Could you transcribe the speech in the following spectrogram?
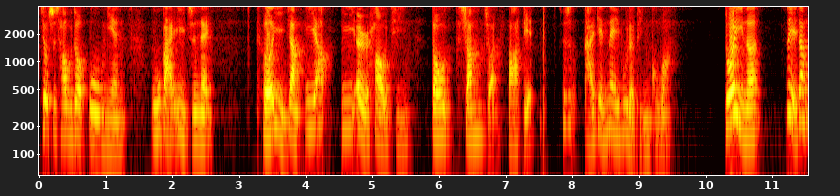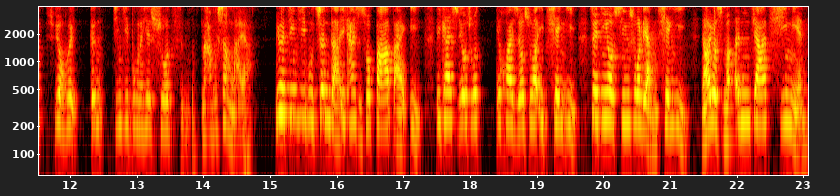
就是差不多五年五百亿之内，可以让一号、一二号机都商转发电，就是台电内部的评估啊。所以呢，这也让徐永辉跟经济部那些说辞拿不上来啊，因为经济部真的，一开始说八百亿，一开始又说，一开始又说到一千亿，最近又新说两千亿，然后又什么 N 加七年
